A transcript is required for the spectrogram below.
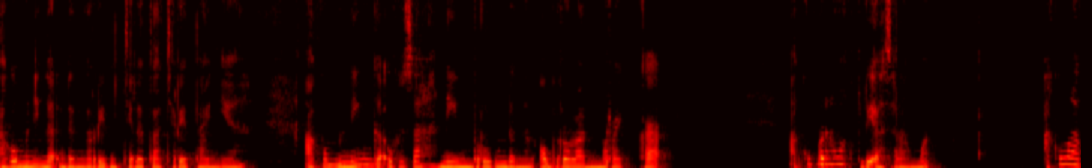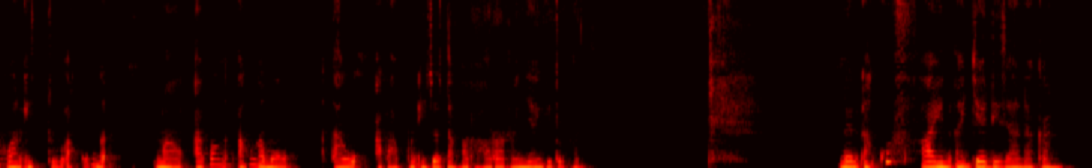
Aku mending nggak dengerin cerita-ceritanya. Aku mending gak usah nimbrung dengan obrolan mereka. Aku pernah waktu di asrama aku melakukan itu. Aku nggak mau aku aku nggak mau tahu apa pun itu tentang horor-horornya gitu kan. Dan aku fine aja di sana kan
